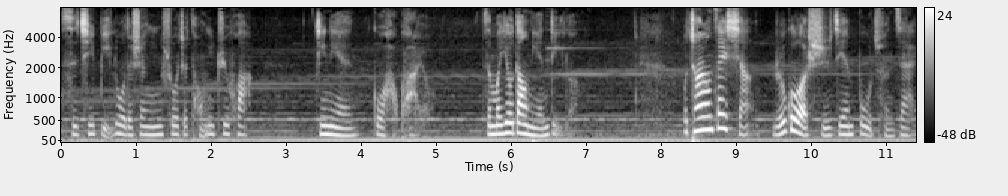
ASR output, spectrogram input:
此起彼落的声音，说着同一句话：“今年过好快哦，怎么又到年底了？”我常常在想，如果时间不存在，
